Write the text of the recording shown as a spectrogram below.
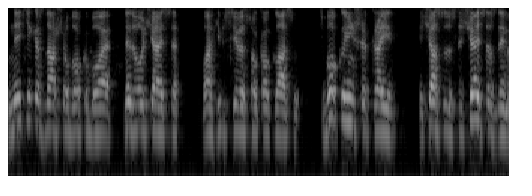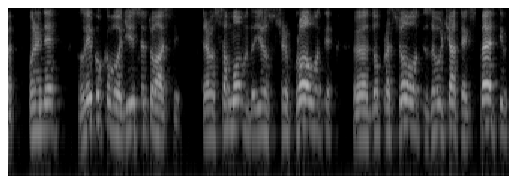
Не тільки з нашого боку буває, не долучаються фахівці високого класу, з боку інших країн. І часто зустрічаються з ними. Вони не глибоко володіють ситуацією. Треба самому розшифровувати, е, допрацьовувати, залучати експертів,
